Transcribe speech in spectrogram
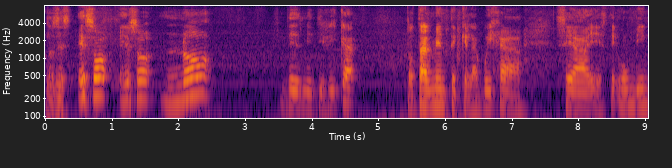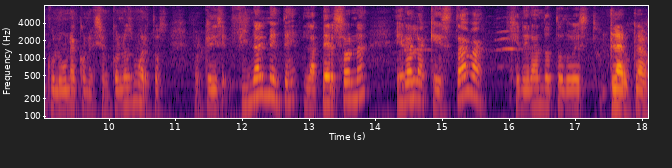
Entonces, eso, eso no desmitifica totalmente que la Ouija sea este un vínculo, una conexión con los muertos, porque dice, finalmente la persona era la que estaba generando todo esto. Claro, claro.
